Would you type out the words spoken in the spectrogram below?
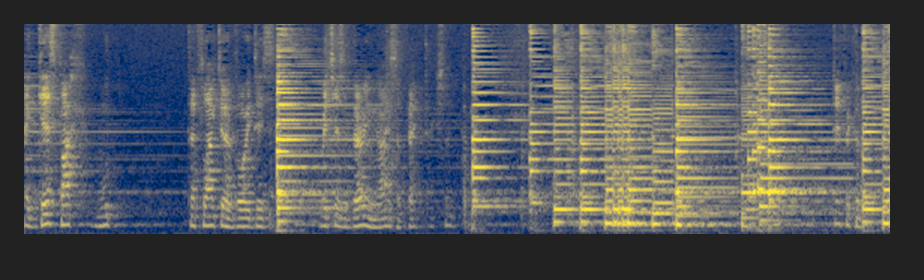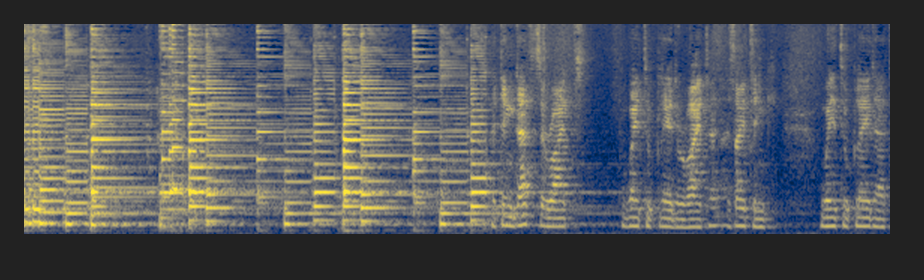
I guess Bach would have liked to avoid this, which is a very nice effect actually. Difficult. I think that's the right way to play the right, as I think, way to play that.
